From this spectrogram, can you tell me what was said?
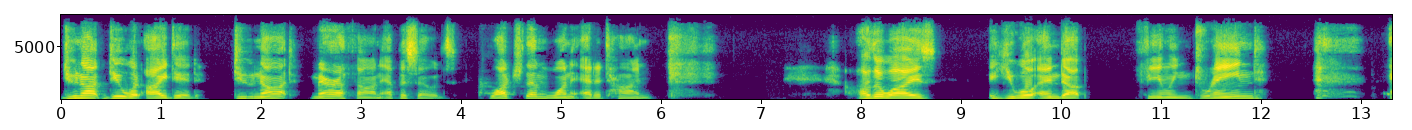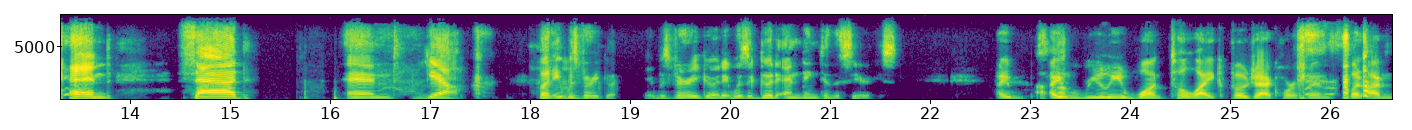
do not do what I did. Do not marathon episodes. Watch them one at a time. Otherwise, you will end up feeling drained and sad and yeah but it was very good. It was very good. It was a good ending to the series. I I Uh, really want to like BoJack Horseman, but I'm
